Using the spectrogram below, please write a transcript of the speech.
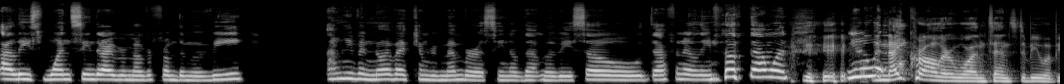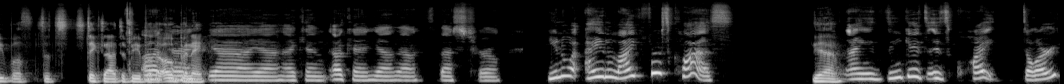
at least one scene that I remember from the movie, I don't even know if I can remember a scene of that movie. So definitely not that one. You know what? The Nightcrawler one tends to be what people that sticks out to people. The Okay, opening. Yeah, yeah, I can. Okay, yeah, that, that's true. You know what? I like First Class. Yeah. I think it's it's quite dark,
